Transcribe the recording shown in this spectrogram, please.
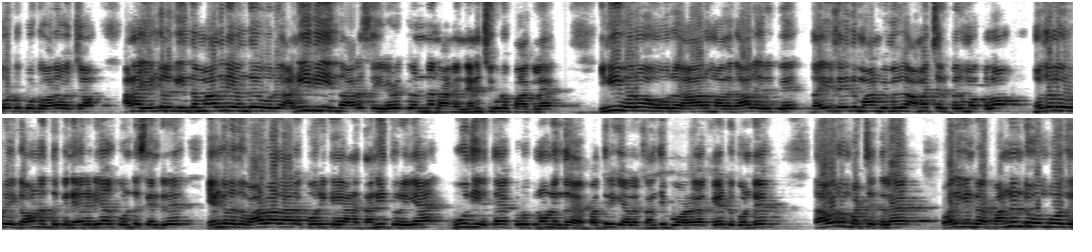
ஓட்டு போட்டு வர வச்சோம். ஆனா எங்களுக்கு இந்த மாதிரி வந்து ஒரு அநீதி இந்த அரசு இழக்கும்னு நாங்க நினைச்சு கூட பார்க்கல. இனி வரும் ஒரு ஆறு மாத காலம் இருக்கு. தயவு செய்து மாண்புமிகு அமைச்சர் பெருமக்களும் முதல்வருடைய கவனத்துக்கு நேரடியாக கொண்டு சென்று எங்களது வாழ்வாதார கோரிக்கையான தனித்துறையை ஊதியத்தை கொடுக்கணும்னு இந்த பத்திரிகையாளர் சந்திப்பு வழங்க கேட்டுக்கொண்டு தவறும் பட்சத்தில் வருகின்ற பன்னெண்டு ஒன்பது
